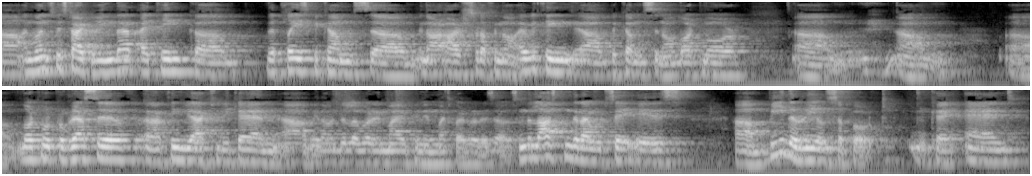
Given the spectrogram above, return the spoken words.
Uh, and once we start doing that, I think um, the place becomes, um, you know, our, sort of, you know, everything uh, becomes, you know, a lot more, um, um, uh, lot more progressive and I think you actually can uh, you know deliver in my opinion much better results. And the last thing that I would say is um, be the real support okay? And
